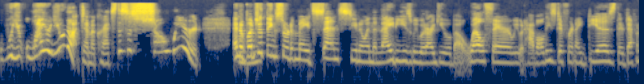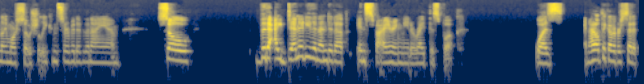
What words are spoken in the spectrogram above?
why are you not Democrats? This is so weird. And mm-hmm. a bunch mm-hmm. of things sort of made sense. You know, in the 90s, we would argue about welfare. We would have all these different ideas. They're definitely more socially conservative than I am. So the identity that ended up inspiring me to write this book was, and I don't think I've ever said it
